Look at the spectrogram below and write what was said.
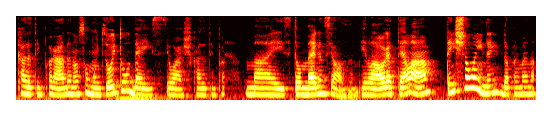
cada temporada, não são muitos, oito ou dez, eu acho, cada temporada. Mas tô mega ansiosa. E Laura, até lá, tem show ainda, hein? Dá pra ma-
